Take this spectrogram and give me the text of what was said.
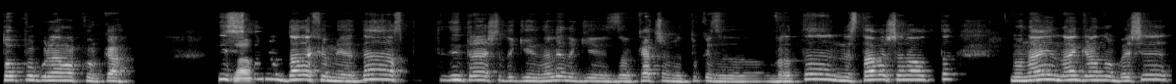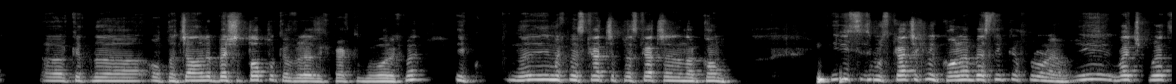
толкова голяма курка. И си да. спомням, дадаха ми една, аз един трябваше да ги, нали, да ги закачаме тук за врата, не ставаше работата, но най- най-гадно беше, като на, от начало нали, беше топло, като влезех, както говорихме, и нали, имахме скача, прескачане на кон. И си го скачахме коня без никакъв проблем. И вече, когато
